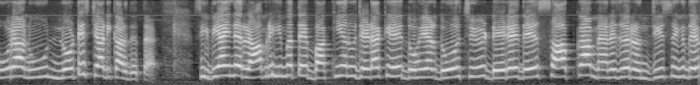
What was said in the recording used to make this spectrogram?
ਹੋਰਾਂ ਨੂੰ ਨੋਟਿਸ ਜਾਰੀ ਕਰ ਦਿੱਤਾ ਹੈ। ਸੀਬੀਆਈ ਨੇ ਰਾਮ ਰਹੀਮ ਅਤੇ ਬਾਕੀਆਂ ਨੂੰ ਜਿਹੜਾ ਕਿ 2002 ਚ ਡੇਰੇ ਦੇ ਸਾਬਕਾ ਮੈਨੇਜਰ ਰਣਜੀਤ ਸਿੰਘ ਦੇ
